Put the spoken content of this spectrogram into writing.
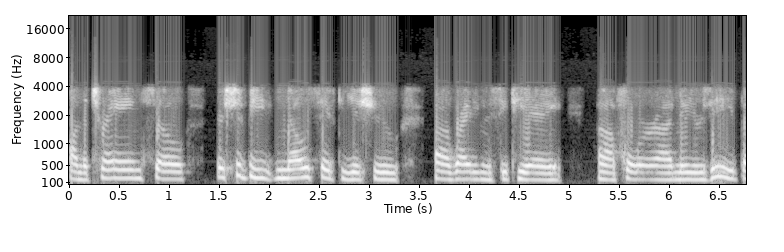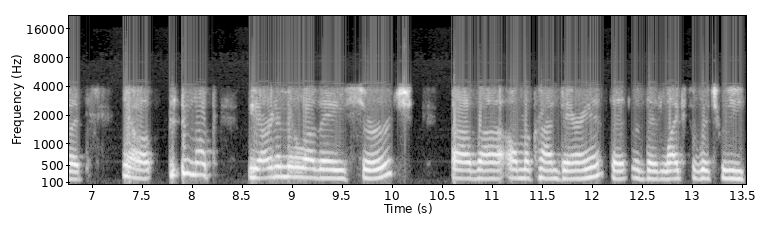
on the train. So there should be no safety issue uh, riding the CTA uh, for uh, New Year's Eve. But you know, look we are in the middle of a surge of uh, Omicron variant that the likes of which we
